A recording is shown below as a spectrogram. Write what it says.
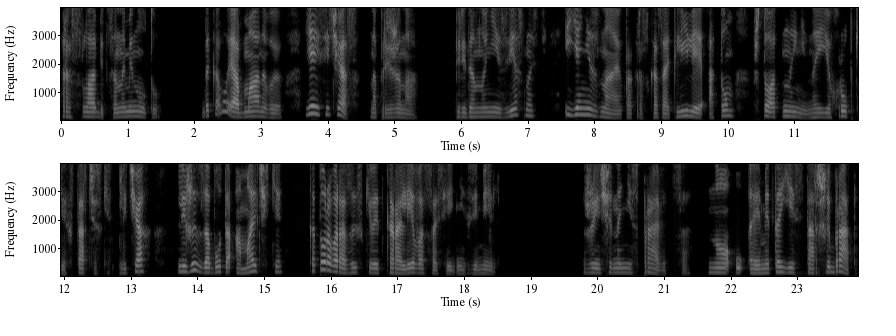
расслабиться на минуту? Да кого я обманываю? Я и сейчас напряжена. Передо мной неизвестность, и я не знаю, как рассказать Лилии о том, что отныне на ее хрупких старческих плечах лежит забота о мальчике, которого разыскивает королева соседних земель. Женщина не справится, но у Эмита есть старший брат,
